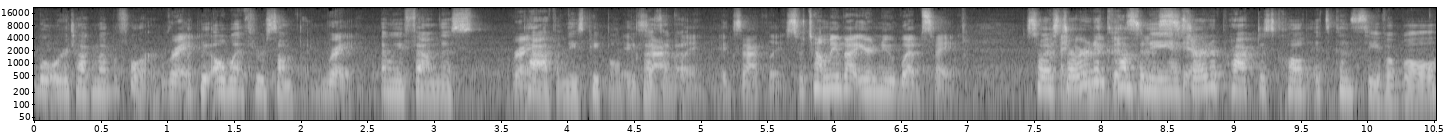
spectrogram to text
what we were talking about before. Right. Like we all went through something. Right. And we found this Right. path and these people because exactly of it. exactly. So tell me about your new website. So I started a company. business, I started a practice called It's Conceivable.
